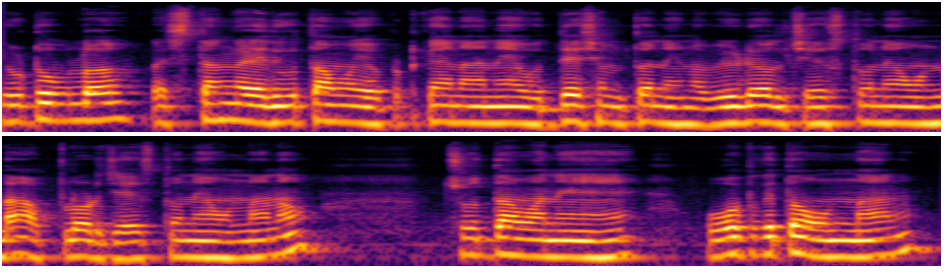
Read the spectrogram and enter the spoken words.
యూట్యూబ్లో ఖచ్చితంగా ఎదుగుతాము ఎప్పటికైనా అనే ఉద్దేశంతో నేను వీడియోలు చేస్తూనే ఉన్నా అప్లోడ్ చేస్తూనే ఉన్నాను. చూద్దామనే ఓపికతో ఉన్నాను.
